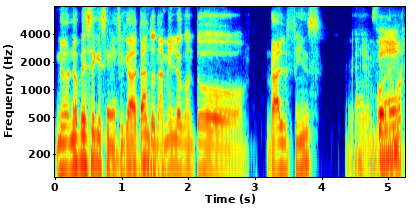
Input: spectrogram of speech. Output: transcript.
no, no pensé que significaba tanto. También lo contó Ralph Fiennes, eh, Sí. Voldemort,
